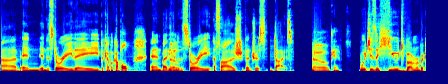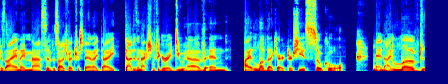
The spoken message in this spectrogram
um, and in the story they become a couple. And by the end Oh. of the story, Asajj Ventress dies Oh, okay. which is a huge bummer because I am a massive Asajj Ventress fan. I, I that is an action figure I do have, and I love that character. She is so cool, and Mhm. I loved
